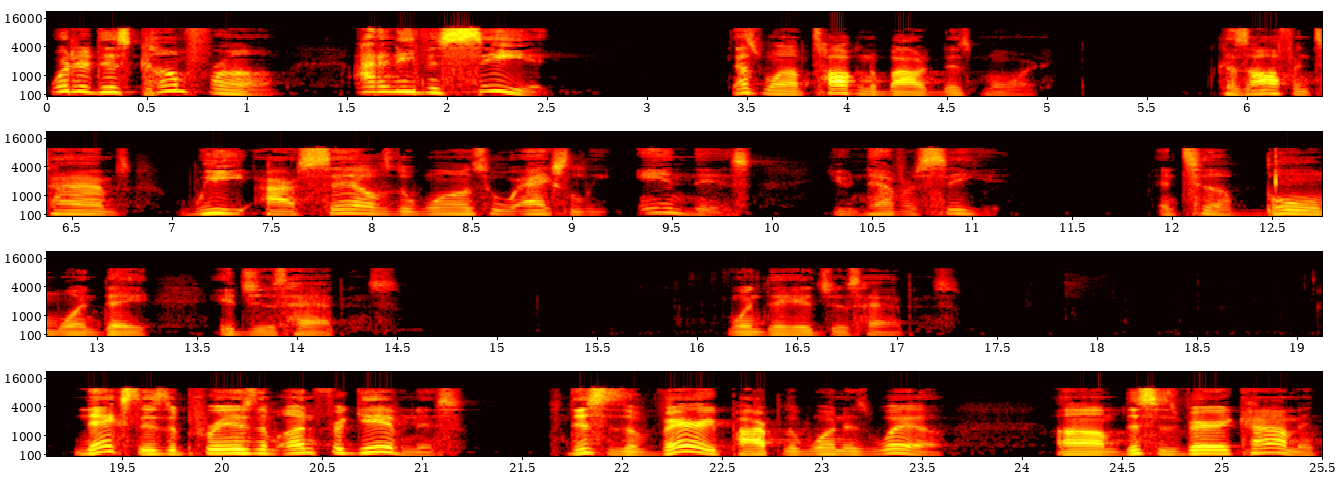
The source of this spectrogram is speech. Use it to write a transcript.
Where did this come from? I didn't even see it. That's why I'm talking about it this morning. Because oftentimes we ourselves, the ones who are actually in this, you never see it until boom, one day it just happens. One day it just happens. Next is the prison of unforgiveness. This is a very popular one as well. Um, this is very common.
